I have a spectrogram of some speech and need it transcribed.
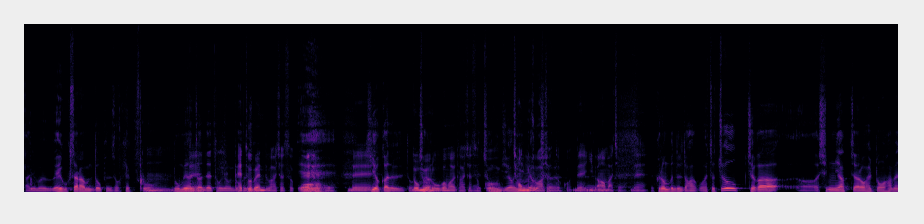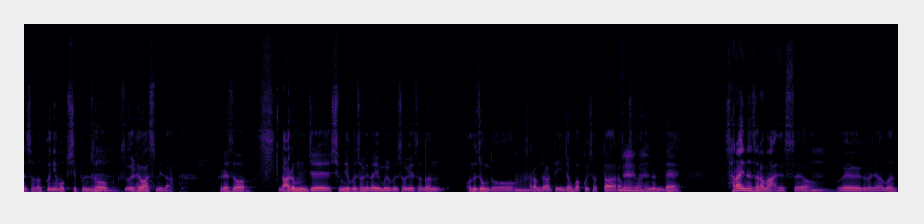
아니면 외국 사람도 분석했고 음, 노무현 네. 전 대통령도 베토벤도 분석... 하셨었고 예, 네. 기업가들도 노무현 정, 오바마도 하셨었고 네, 정주영, 정주 하셨었고 네, 네. 어, 맞아요. 네. 그런 분들도 하고 하여튼 쭉 제가 어, 심리학자로 활동을 하면서는 끊임없이 분석을 음. 해왔습니다. 그래서 나름 이제 심리 분석이나 인물 분석에서는 어느 정도 음. 사람들한테 인정받고 있었다라고 네, 생각했는데 네. 살아있는 사람은 안 했어요. 음. 왜 그러냐면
